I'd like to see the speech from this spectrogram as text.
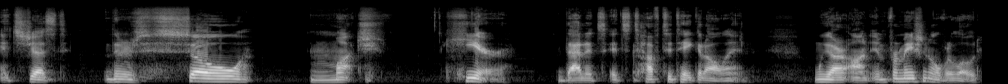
it's just there's so much here that it's it's tough to take it all in. We are on information overload.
